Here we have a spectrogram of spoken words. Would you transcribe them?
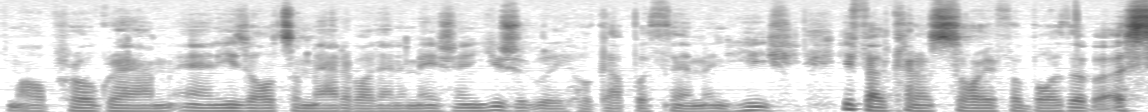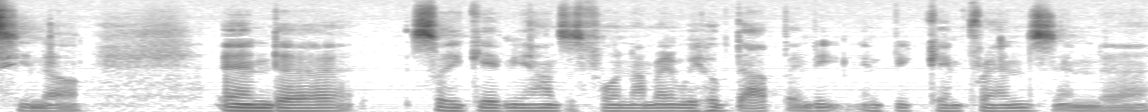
from our program, and he's also mad about animation. And you should really hook up with him. And he, he felt kind of sorry for both of us, you know. And uh, so he gave me Hans's phone number, and we hooked up and, be, and became friends. And uh,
